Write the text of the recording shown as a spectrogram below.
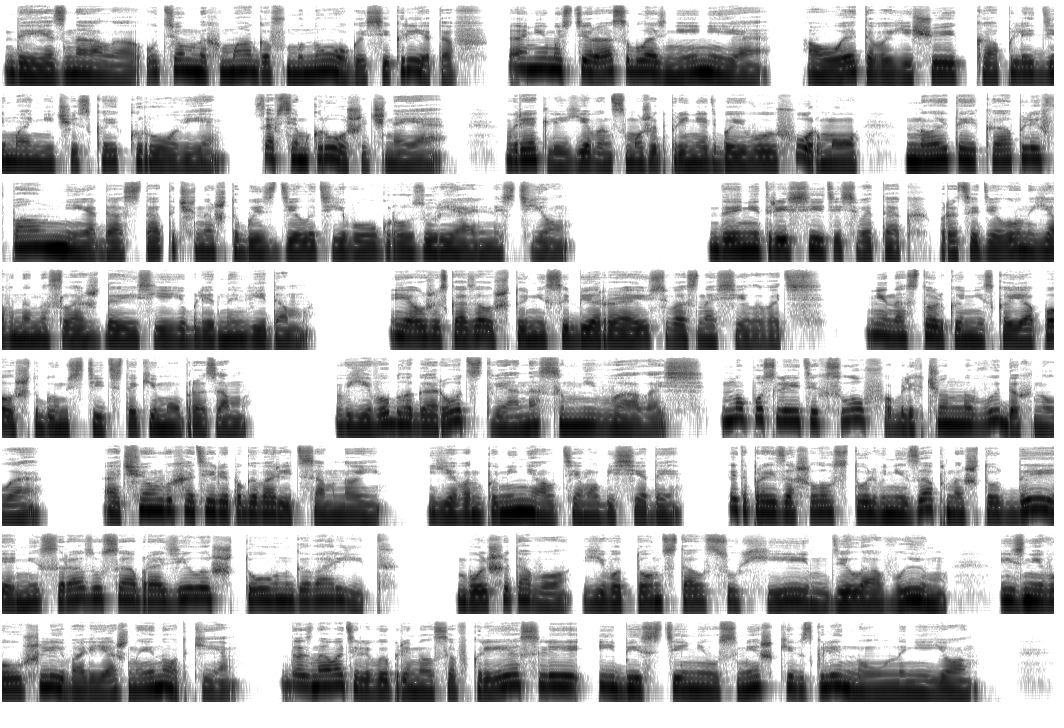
Да я знала, у темных магов много секретов. Они мастера соблазнения, а у этого еще и капля демонической крови, совсем крошечная. Вряд ли Еван сможет принять боевую форму, но этой капли вполне достаточно, чтобы сделать его угрозу реальностью. «Да не тряситесь вы так», — процедил он, явно наслаждаясь ее бледным видом. Я уже сказал, что не собираюсь вас насиловать. Не настолько низко я пал, чтобы мстить таким образом». В его благородстве она сомневалась, но после этих слов облегченно выдохнула. «О чем вы хотели поговорить со мной?» Еван поменял тему беседы. Это произошло столь внезапно, что Дея не сразу сообразила, что он говорит. Больше того, его тон стал сухим, деловым, из него ушли вальяжные нотки. Дознаватель выпрямился в кресле и без тени усмешки взглянул на нее.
